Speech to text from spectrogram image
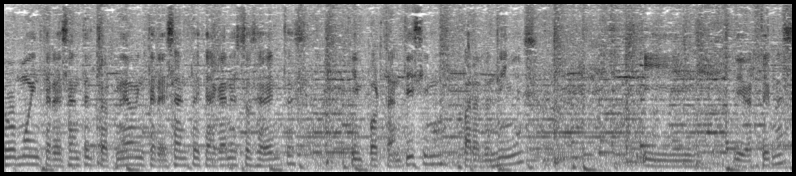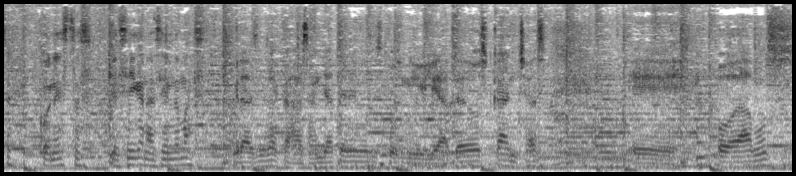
Estuvo muy interesante el torneo, interesante que hagan estos eventos, importantísimo para los niños y divertirnos con estos, que sigan haciendo más. Gracias a Cajazán ya tenemos disponibilidad de dos canchas, eh, podamos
